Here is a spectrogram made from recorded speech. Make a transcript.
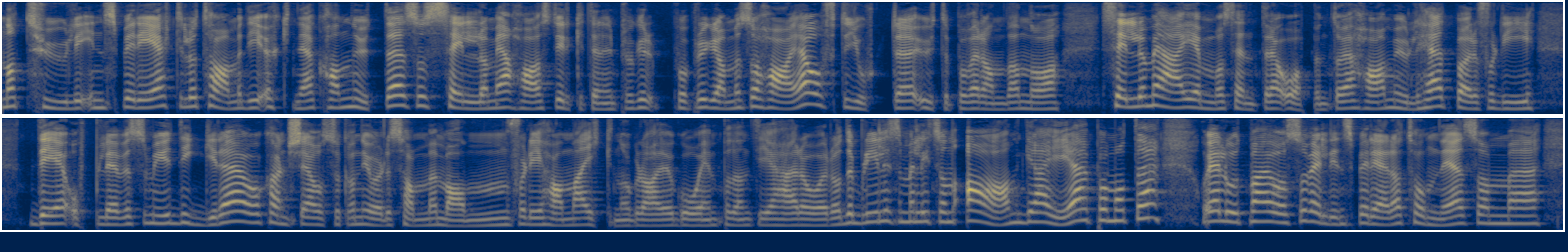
naturlig inspirert til å ta med de øktene jeg kan ute. Så selv om jeg har styrketrening på programmet, så har jeg ofte gjort det ute på verandaen nå. Selv om jeg er hjemme og senteret er åpent og jeg har mulighet, bare fordi det oppleves så mye diggere, og kanskje jeg også kan gjøre det sammen med mannen, fordi han er ikke noe glad i å gå inn på den tida her av året. Og det blir liksom en litt sånn annen greie, på en måte. Og jeg lot meg jo også veldig inspirere av Tonje, som eh,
